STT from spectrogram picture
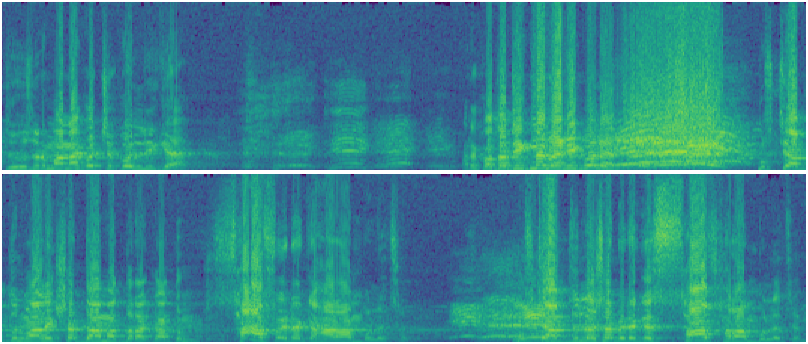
যে হুজুর মানা করছে কল্লিকা। আরে কথা ঠিক না ব্যাঠিক বলেন? মুফতি আব্দুল মালিক সাহেব দামাত বারাকাতুম সাফ এটাকে হারাম বলেছেন। মুফতি আব্দুল্লাহ সাহেব এটাকে সাফ হারাম বলেছেন।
